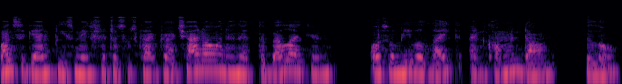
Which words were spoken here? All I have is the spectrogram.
Once again, please make sure to subscribe to our channel and hit the bell icon. Also leave a like and comment down below.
